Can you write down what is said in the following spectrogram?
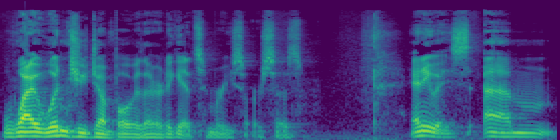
why wouldn't you jump over there to get some resources? Anyways, um,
